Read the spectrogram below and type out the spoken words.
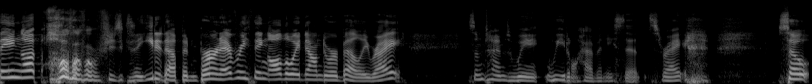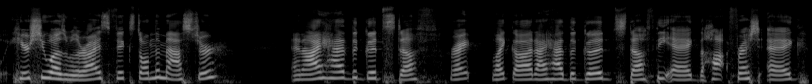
thing up. Oh, she's going to eat it up and burn everything all the way down to her belly, right? Sometimes we, we don't have any sense, right? So here she was with her eyes fixed on the master, and I had the good stuff, right? Like God, I had the good stuff, the egg, the hot, fresh egg.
